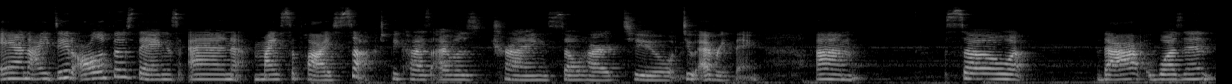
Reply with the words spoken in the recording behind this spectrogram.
And I did all of those things, and my supply sucked because I was trying so hard to do everything. Um, so that wasn't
